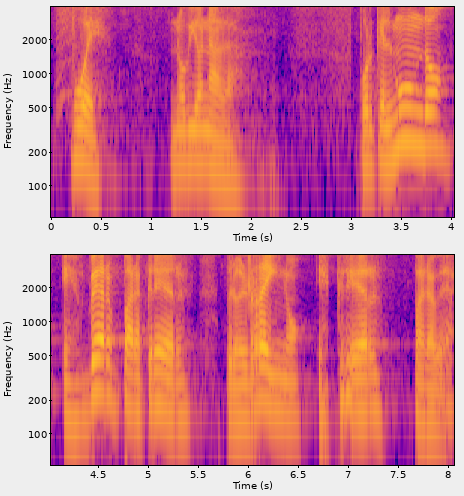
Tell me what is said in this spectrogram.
fue no vio nada. Porque el mundo es ver para creer, pero el reino es creer para ver.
